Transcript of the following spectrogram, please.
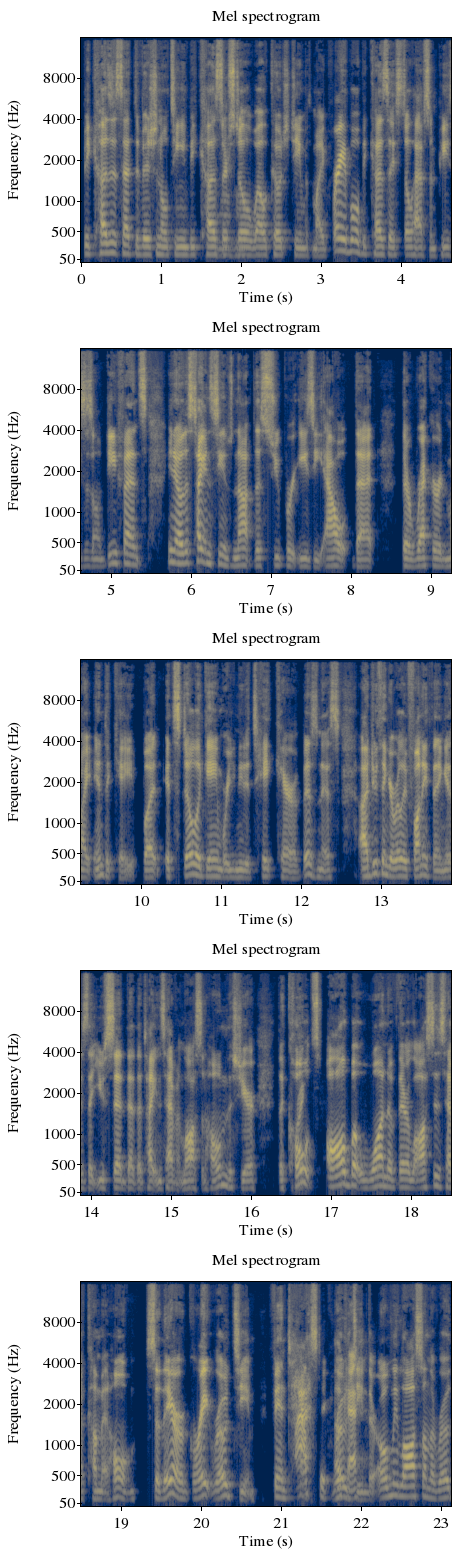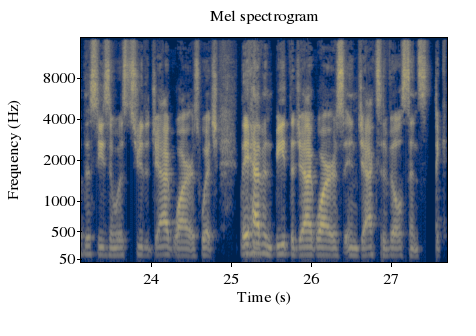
because it's that divisional team, because they're Mhm. still a well coached team with Mike Vrabel, because they still have some pieces on defense, you know, this Titans team's not this super easy out that their record might indicate, but it's still a game where you need to take care of business. I do think a really funny thing is that you said that the Titans haven't lost at home this year. The Colts, all but one of their losses have come at home. So they are a great road team. Fantastic road Okay. team. Their only loss on the road this season was to the Jaguars, which they Mhm. haven't beat the Jaguars in Jacksonville since like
